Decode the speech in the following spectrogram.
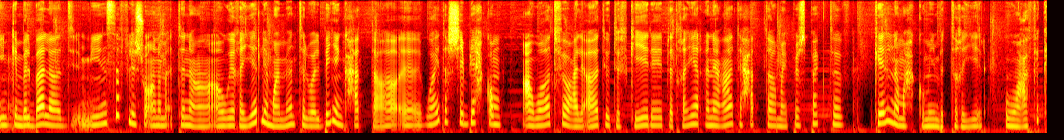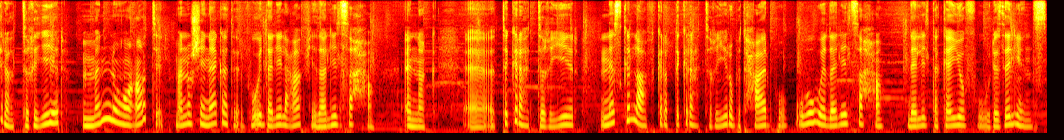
يمكن بالبلد ينسف لي شو أنا مقتنعة أو يغير لي my mental well-being حتى. uh, وهيدا الشيء بيحكم عواطفي وعلاقاتي وتفكيري بتتغير قناعاتي حتى my perspective كلنا محكومين بالتغيير. وعلى فكرة التغيير منه عاطل منه شيء negative هو دليل عافية دليل صحة. إنك آه، تكره التغيير. الناس كلها على فكرة بتكره التغيير وبتحاربه وهو دليل صحة دليل تكيف و resilience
